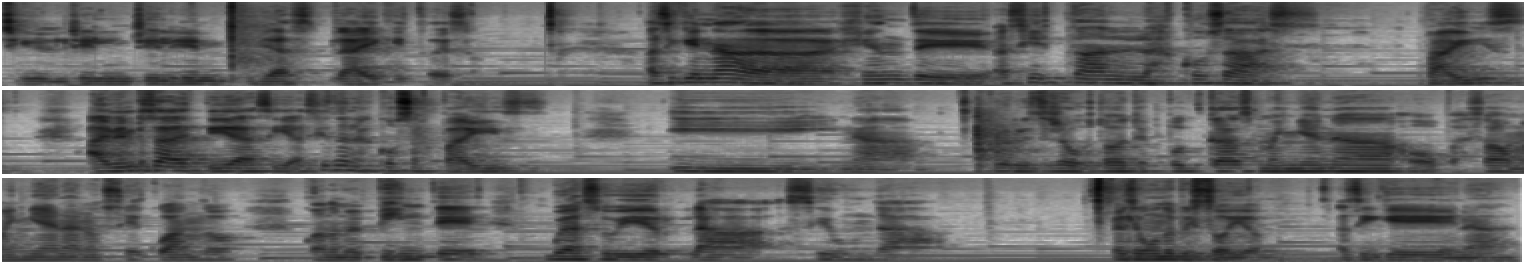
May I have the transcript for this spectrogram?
chill, chilling, chilling, y das like y todo eso. Así que nada, gente, así están las cosas país a mí me empezaba a despedir así, haciendo las cosas país. Y nada, espero que les haya gustado este podcast. Mañana o pasado mañana, no sé cuándo, cuando me pinte, voy a subir la segunda, el segundo episodio. Así que nada,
